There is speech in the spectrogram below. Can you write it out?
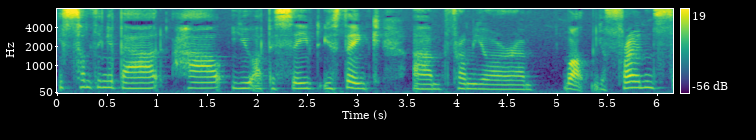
it's something about how you are perceived. You think um, from your um, well, your friends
